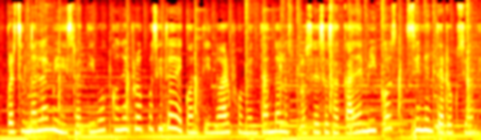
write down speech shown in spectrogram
personal administrativo con el propósito de continuar fomentando los procesos académicos sin interrupciones.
